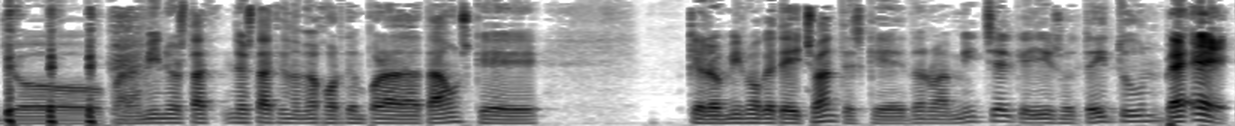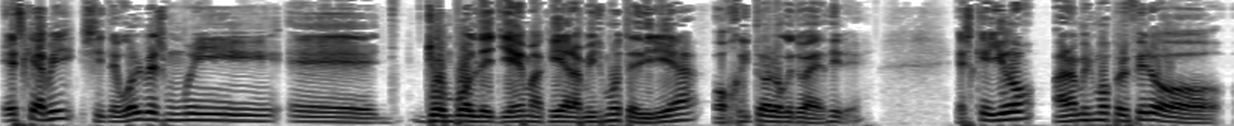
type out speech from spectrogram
Yo, para mí no está, no está haciendo mejor temporada Towns que, que lo mismo que te he dicho antes, que Donovan Mitchell, que Jason Tatum. Eh, es que a mí, si te vuelves muy eh, John Ball de GM aquí ahora mismo, te diría, ojito a lo que te voy a decir, eh. Es que yo ahora mismo prefiero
